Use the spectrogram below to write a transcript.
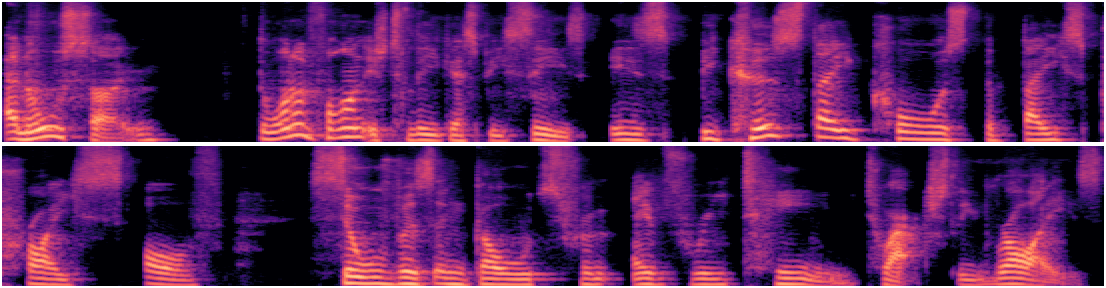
And also, the one advantage to League SBCs is because they caused the base price of silvers and golds from every team to actually rise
